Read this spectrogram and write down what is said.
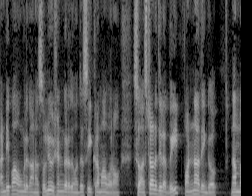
கண்டிப்பாக உங்களுக்கான சொல்யூஷனுங்கிறது வந்து சீக்கிரமாக வரும். ஸோ அஸ்ட்ராலஜியில் வெயிட் பண்ணாதீங்க. நம்ம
